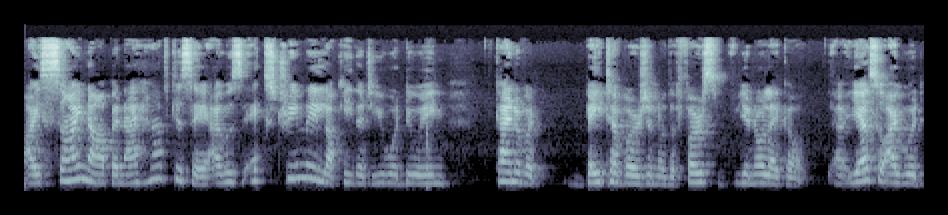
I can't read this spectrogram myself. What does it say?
I sign up, and I have to say, I was extremely lucky that you were doing kind of a beta version of the first, you know, like a uh, yeah. So I would,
